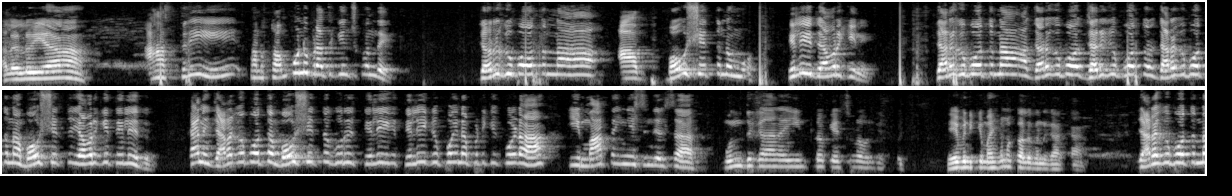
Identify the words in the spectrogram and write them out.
అలలుయా ఆ స్త్రీ తన తమ్మును బ్రతికించుకుంది. జరుగుబోతున్న ఆ భవిష్యత్తును తెలియదు ఎవరికి జరగబోతున్న జరగబో జరిగిపోతు జరగబోతున్న భవిష్యత్తు ఎవరికీ తెలియదు. కానీ జరగబోతున్న భవిష్యత్తు గురించి తెలియ తెలియకపోయినప్పటికీ కూడా ఈ మాట ఏం చేసింది తెలుసా? ముందుగానే ఇంట్లోకి యేసుప్రభు తీసుకొచ్చి దేవునికి మహిమ కలుగును గాక. జరగబోతున్న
